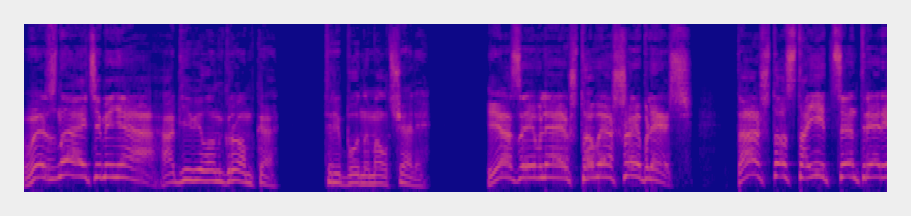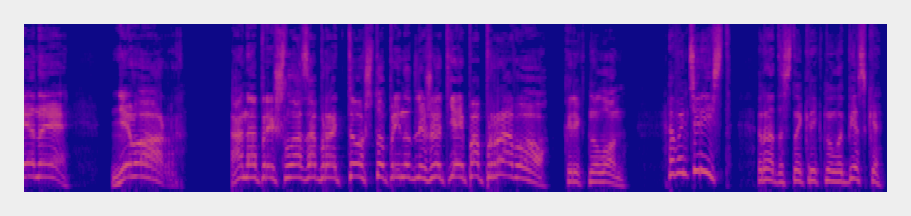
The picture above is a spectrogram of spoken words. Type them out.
«Вы знаете меня!» — объявил он громко. Трибуны молчали. «Я заявляю, что вы ошиблись! Та, что стоит в центре арены, не вор! Она пришла забрать то, что принадлежит ей по праву!» — крикнул он. «Авантюрист!» — радостно крикнула Беска,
